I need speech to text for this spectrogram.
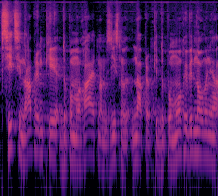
Всі ці напрямки допомагають нам здійснювати напрямки допомоги відновлення,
